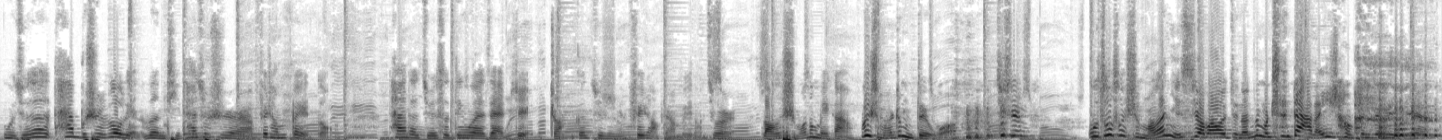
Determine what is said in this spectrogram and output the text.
我觉得他不是露脸的问题，他就是非常被动。他的角色定位在这整个剧里面非常非常被动，就是老子什么都没干，为什么要这么对我？就是我做错什么了？你需要把我卷到那么这大的一场纷争里面？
